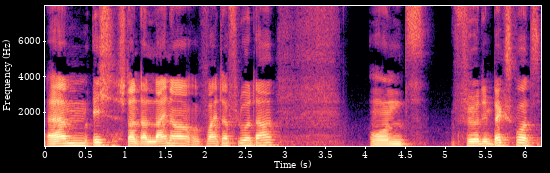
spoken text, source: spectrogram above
Ähm, ich stand alleine auf weiter Flur da und für den Backsquat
